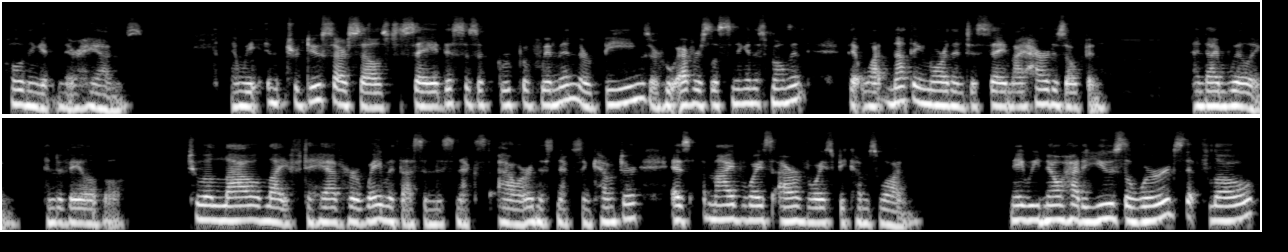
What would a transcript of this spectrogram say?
holding it in their hands. And we introduce ourselves to say, This is a group of women or beings or whoever's listening in this moment that want nothing more than to say, My heart is open and I'm willing and available to allow life to have her way with us in this next hour, in this next encounter, as my voice, our voice becomes one. May we know how to use the words that flow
